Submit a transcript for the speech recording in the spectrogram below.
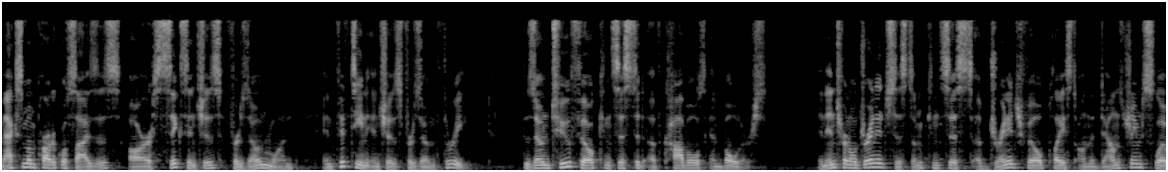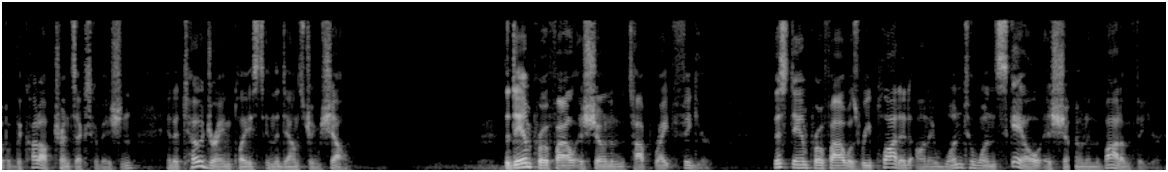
Maximum particle sizes are 6 inches for zone 1 and 15 inches for zone 3. The zone 2 fill consisted of cobbles and boulders. An internal drainage system consists of drainage fill placed on the downstream slope of the cutoff trench excavation and a toe drain placed in the downstream shell. The dam profile is shown in the top right figure. This dam profile was replotted on a one-to-one scale as shown in the bottom figure.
